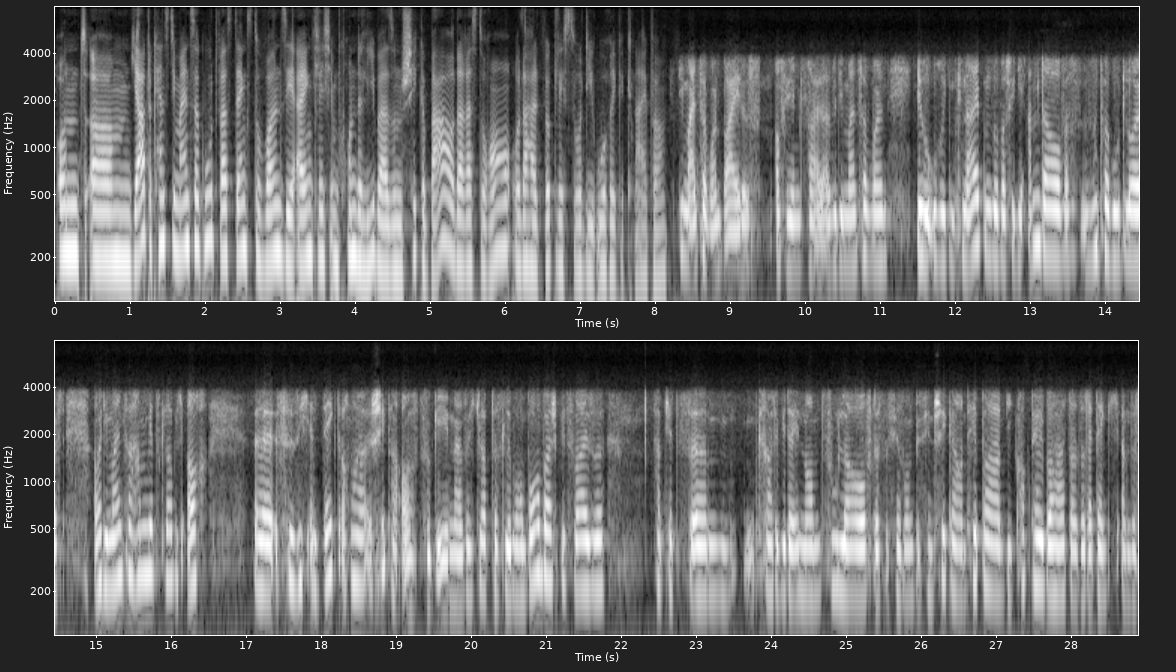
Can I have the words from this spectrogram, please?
Und ähm, ja, du kennst die Mainzer gut. Was denkst du, wollen sie eigentlich im Grunde lieber? So eine schicke Bar oder Restaurant oder halt wirklich so die urige Kneipe? Die Mainzer wollen beides, auf jeden Fall. Also die Mainzer wollen ihre urigen Kneipen, sowas wie die Andau, was super gut läuft. Aber die Mainzer haben jetzt, glaube ich, auch äh, für sich entdeckt, auch mal schicker auszugehen. Also ich glaube, das Le Bonbon beispielsweise hat jetzt ähm, gerade wieder enormen Zulauf. Das ist ja so ein bisschen schicker und hipper. Die Cocktailbars, also da denke ich an das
